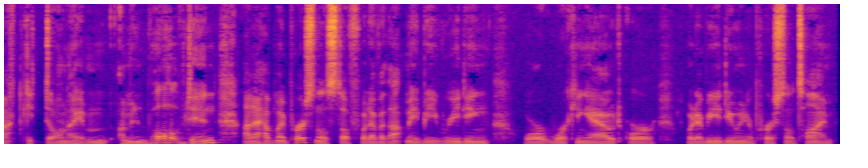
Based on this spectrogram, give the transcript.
not get done. I am I'm involved in, and I have my personal stuff, whatever that may be, reading or working out or whatever you do in your personal time.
